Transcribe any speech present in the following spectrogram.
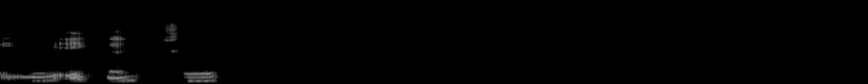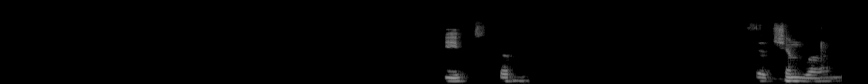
एक एक सेक्शन वन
